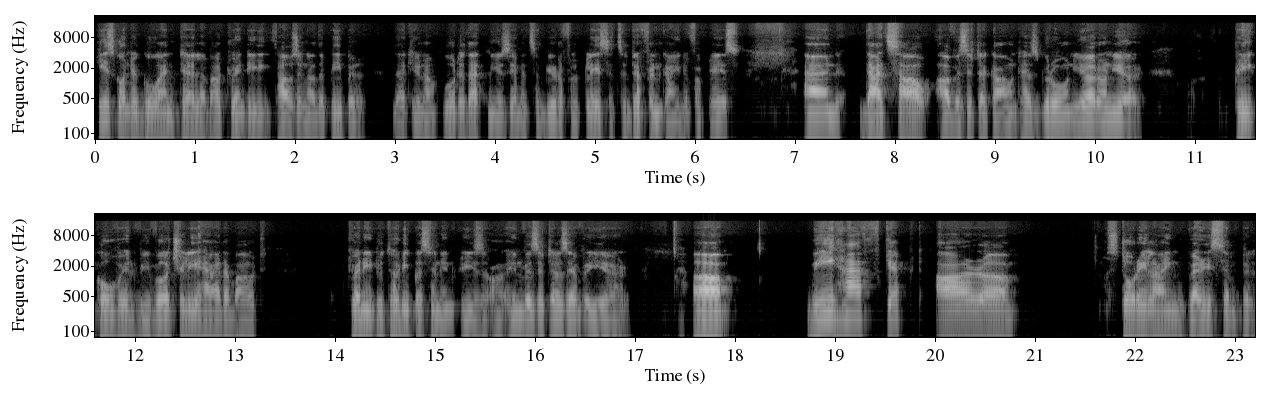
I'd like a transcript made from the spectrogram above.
he's going to go and tell about 20,000 other people that, you know, go to that museum. It's a beautiful place. It's a different kind of a place. And that's how our visitor count has grown year on year. Pre COVID, we virtually had about 20 to 30% increase in visitors every year. Uh, we have kept our uh, storyline very simple.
